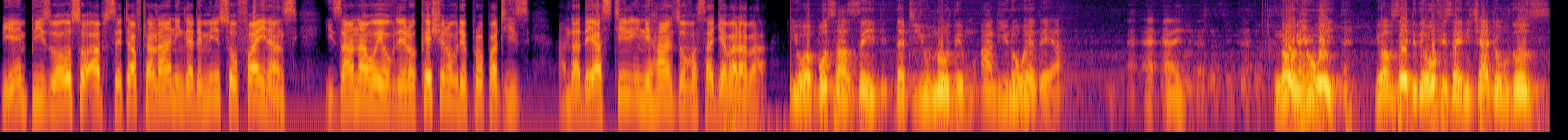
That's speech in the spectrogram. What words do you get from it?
The MPs were also upset after learning that the Minister of Finance is unaware of the location of the properties and that they are still in the hands of Basajjabalaba. Your boss has said that you know them and you know where they are. I, I, No, you wait. You have said the officer in charge of those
